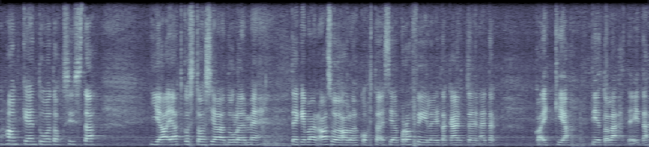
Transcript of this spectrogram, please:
hankkeen tuotoksista ja jatkossa tosiaan tulemme tekemään asuinaluekohtaisia profiileita käyttäen näitä kaikkia tietolähteitä.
